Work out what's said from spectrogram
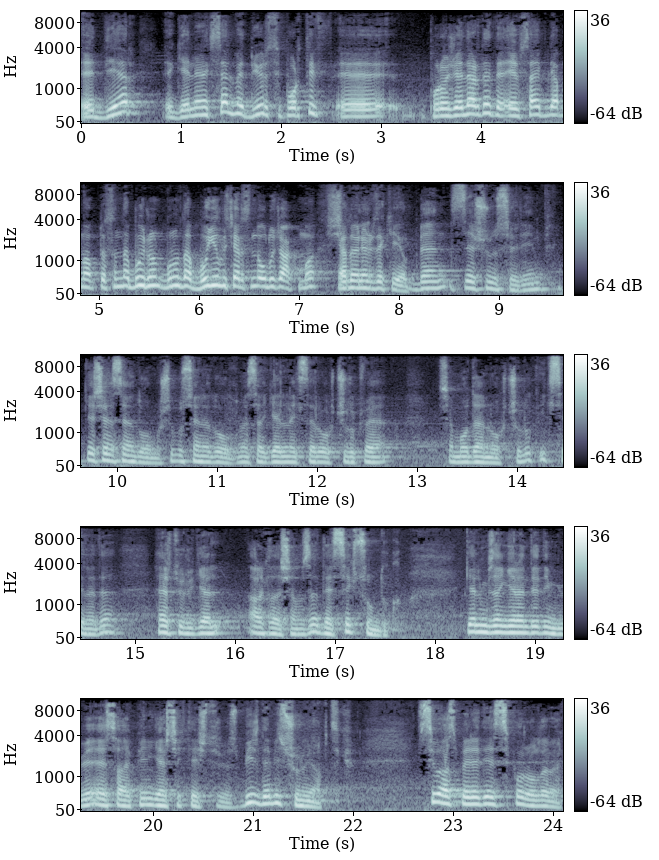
E, diğer e, geleneksel ve diğer sportif e, projelerde de ev sahipliği yapma noktasında buyurun bunu da bu yıl içerisinde olacak mı ya Şimdi da önümüzdeki yıl? Ben size şunu söyleyeyim. Geçen sene de olmuştu, bu sene de oldu. Mesela geleneksel okçuluk ve işte modern okçuluk ikisine de her türlü gel arkadaşlarımıza destek sunduk. Elimizden gelen dediğim gibi ev sahipliğini gerçekleştiriyoruz. Bir de biz şunu yaptık. Sivas Belediye Spor olarak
